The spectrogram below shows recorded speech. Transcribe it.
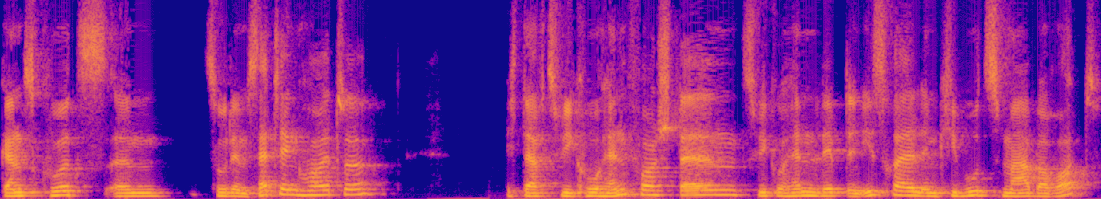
Ganz kurz ähm, zu dem Setting heute. Ich darf Zwieko Hen vorstellen. Zwieko Hen lebt in Israel im Kibbutz Mabarot.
